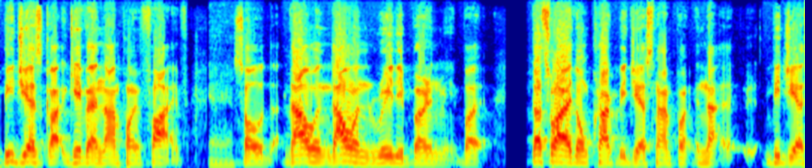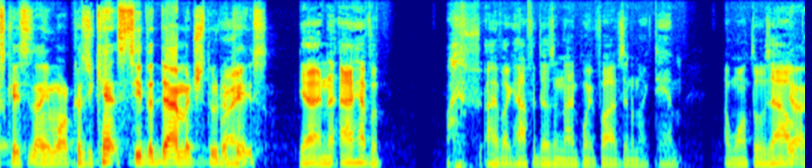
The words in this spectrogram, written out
BGS got gave it a 9.5. Yeah. Yeah. So th- that one that one really burned me. But that's why I don't crack BGS nine point not, BGS cases anymore because you can't see the damage through the Right. case. Yeah, and I have a, I have like half a dozen 9.5s, and I'm like, damn, I want those out. Yeah.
